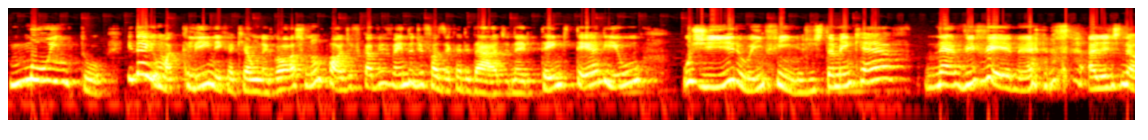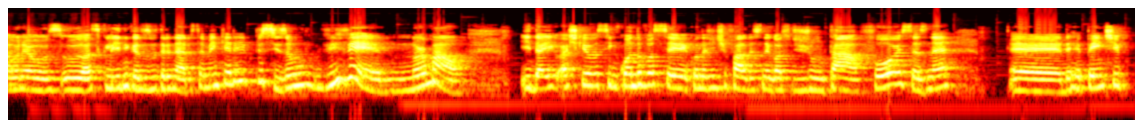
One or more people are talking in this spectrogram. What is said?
muito. E daí uma clínica, que é um negócio, não pode ficar vivendo de fazer caridade, né? Ele tem que ter ali o, o giro, enfim, a gente também quer né, viver, né? A gente não, né? Os, os as clínicas, os veterinários também querem, precisam viver, normal. E daí, acho que assim, quando você, quando a gente fala desse negócio de juntar forças, né? É, de repente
